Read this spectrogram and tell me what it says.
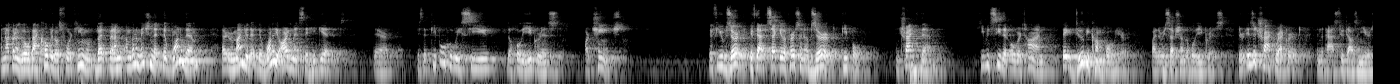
I'm not going to go back over those 14, but, but I'm, I'm going to mention that, that one of them, I remind you that, that one of the arguments that he gives there is that people who receive the Holy Eucharist are changed. If you observe, if that secular person observed people and tracked them, he would see that over time they do become holier by the reception of the Holy Eucharist. There is a track record in the past 2,000 years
